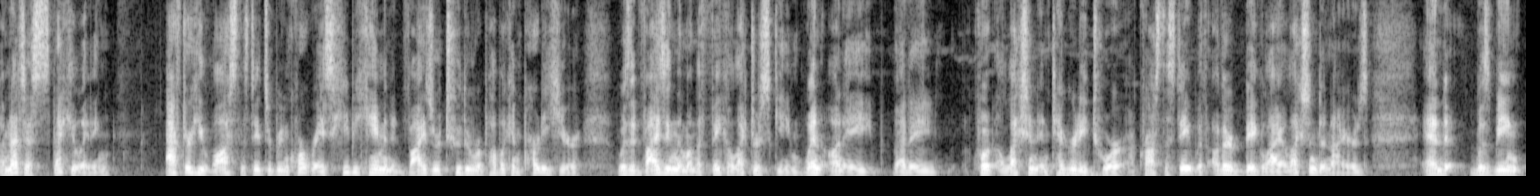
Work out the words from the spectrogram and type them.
I'm not just speculating. After he lost the state Supreme Court race, he became an advisor to the Republican Party here, was advising them on the fake elector scheme, went on a at a quote election integrity tour across the state with other big lie election deniers and was being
